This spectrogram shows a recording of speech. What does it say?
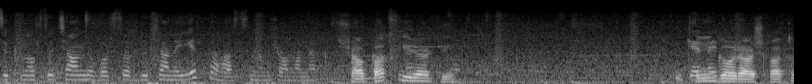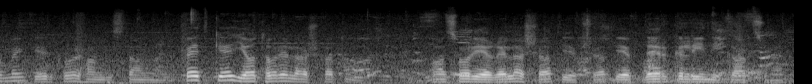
ձկնորսության ու որսորդությանը երբ է հասցնում ժամանակ։ Շաբաթ Կիրակի։ 5 օր աշխատում ենք, 2 օր հանգստանում ենք։ Պետք է 7 օր էլ աշխատում ենք։ Ոնց որ եղել է շատ եւ շատ եւ դեռ կլինի, կարծում եմ։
